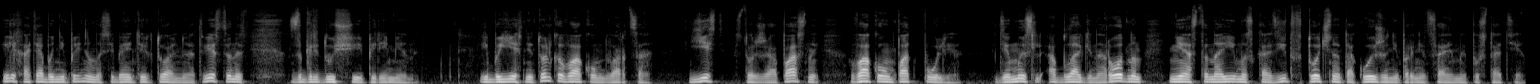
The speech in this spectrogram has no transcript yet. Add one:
Или хотя бы не принял на себя интеллектуальную ответственность за грядущие перемены. Ибо есть не только вакуум дворца, есть, столь же опасный, вакуум подполья, где мысль о благе народном неостановимо скользит в точно такой же непроницаемой пустоте.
